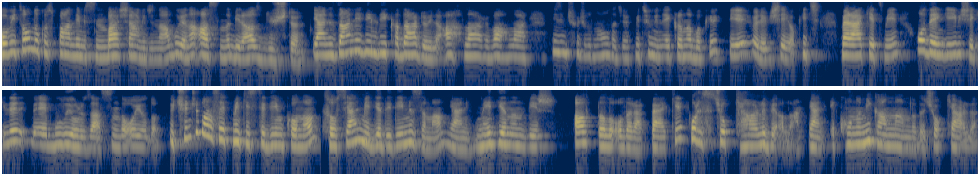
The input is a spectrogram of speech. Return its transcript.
Covid-19 pandemisinin başlangıcından bu yana aslında biraz düştü. Yani zannedildiği kadar da öyle ahlar vahlar bizim çocuk ne olacak bütün gün ekrana bakıyor diye öyle bir şey yok. Hiç merak etmeyin o dengeyi bir şekilde e, buluyoruz aslında o yolu. Üçüncü bahsetmek istediğim konu sosyal medya dediğimiz zaman yani medyanın bir alt dalı olarak belki burası çok karlı bir alan. Yani ekonomik anlamda da çok karlı.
